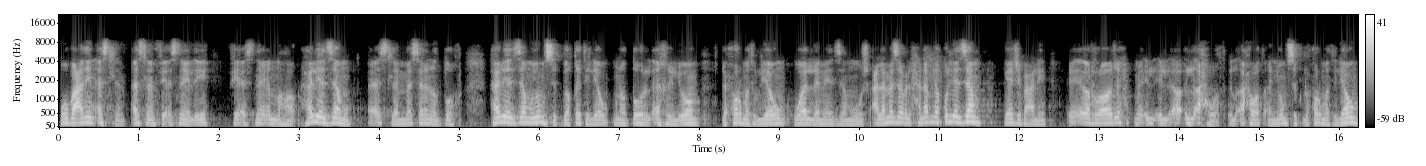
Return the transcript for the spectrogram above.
وبعدين أسلم. أسلم في أثناء الإيه؟ في أثناء النهار. هل يلزمه أسلم مثلا الظهر؟ هل يلزمه يمسك بقية اليوم من الظهر لآخر اليوم لحرمة اليوم ولا ما يلزموش؟ على مذهب الحنابلة يقول يلزمه يجب عليه. الراجح الأحوط الأحوط أن يمسك لحرمة اليوم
